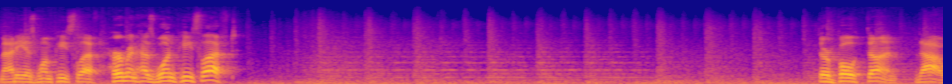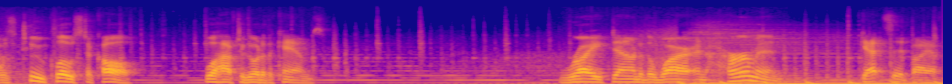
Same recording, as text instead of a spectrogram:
Maddie has one piece left. Herman has one piece left. They're both done. That was too close to call. We'll have to go to the cams. Right down to the wire, and Herman gets it by a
